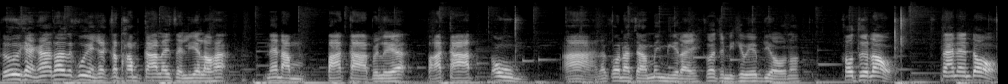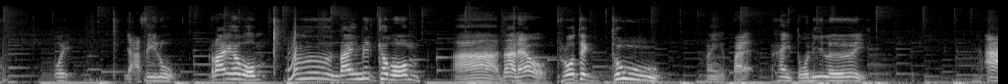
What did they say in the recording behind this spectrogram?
คือแข่งฮะถ้าจะคุยแข่งจะกระทำการอะไรใส่เรียเราฮะแนะนำปากาดไปเลยฮะปากาดตูมอ่า แล้วก็น่าจะไม่มีอะไรก็จะมีแค่เวฟเดียวเนาะเข้าเทิร์นเราสแตนแอนดอร์โอ้ยอย่าซีลูกไรครับผมเออไนมิดครับผม อ่าได้แล้ว Protect 2ให้แปะให้ตัวนี้เลย อะ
